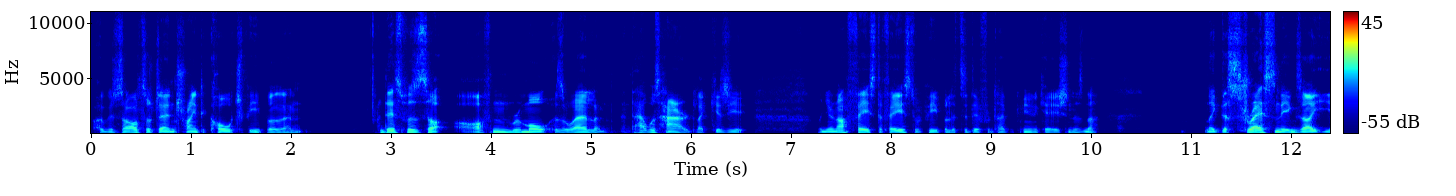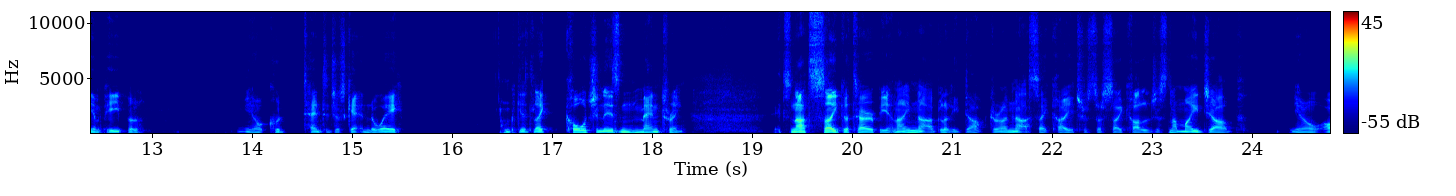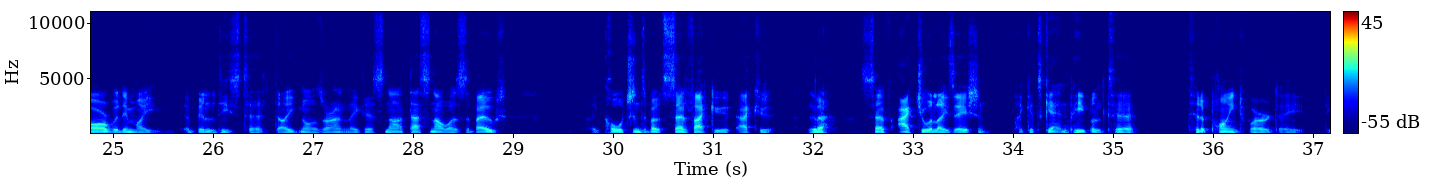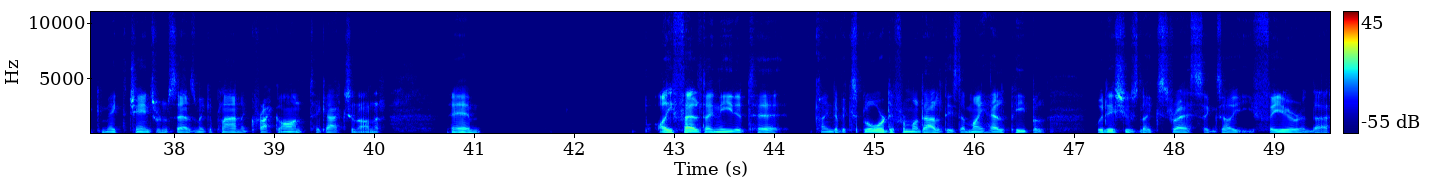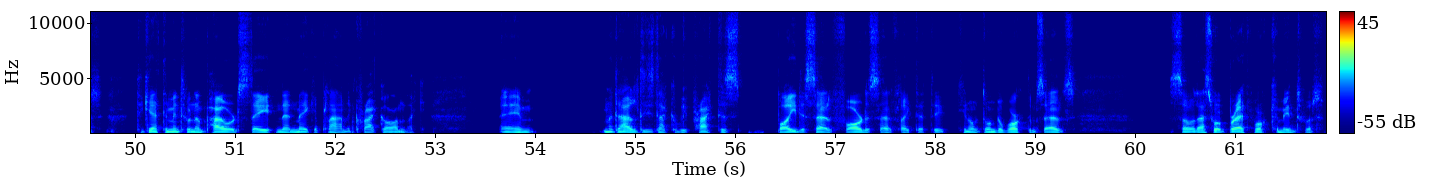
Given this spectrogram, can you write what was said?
I was also then trying to coach people, and this was often remote as well, and, and that was hard. Like, because you, when you're not face to face with people, it's a different type of communication, isn't it? Like the stress and the anxiety in people, you know, could tend to just get in the way. Because like coaching isn't mentoring. It's not psychotherapy, and I'm not a bloody doctor. I'm not a psychiatrist or psychologist. it's Not my job, you know, or within my abilities to diagnose or anything. Like it's not. That's not what it's about coaching's about self self actualization. Like it's getting people to to the point where they, they can make the change for themselves, make a plan, and crack on, take action on it. Um, I felt I needed to kind of explore different modalities that might help people with issues like stress, anxiety, fear, and that to get them into an empowered state and then make a plan and crack on. Like um, modalities that could be practiced by the self for the self, like that they, you know, done the work themselves. So that's where breath work came into it.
